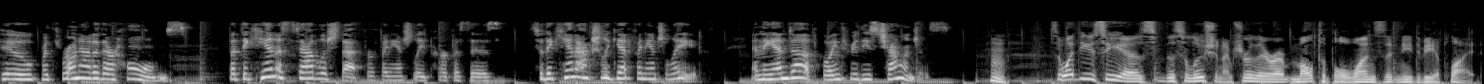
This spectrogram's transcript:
who were thrown out of their homes, but they can't establish that for financial aid purposes. So they can't actually get financial aid. And they end up going through these challenges. Hmm. So what do you see as the solution? I'm sure there are multiple ones that need to be applied.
